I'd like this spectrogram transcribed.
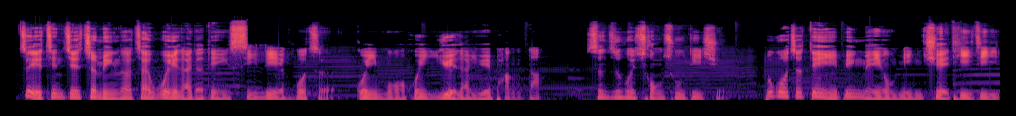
这也间接证明了在未来的电影系列或者规模会越来越庞大，甚至会冲出地球。不过这电影并没有明确提及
